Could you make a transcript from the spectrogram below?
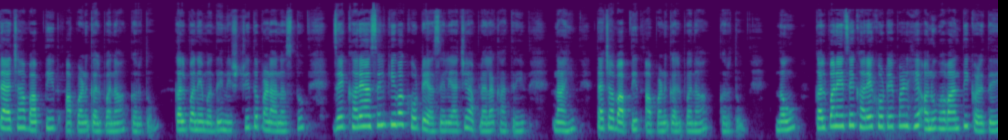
त्याच्या बाबतीत आपण कल्पना करतो. कल्पनेमध्ये निश्चितपणा नसतो. जे खरे असेल किंवा खोटे असेल याची आपल्याला खात्री नाही. त्याच्या बाबतीत आपण कल्पना करतो. नऊ कल्पनेचे खरे खोटे पण हे अनुभवांती कळते.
